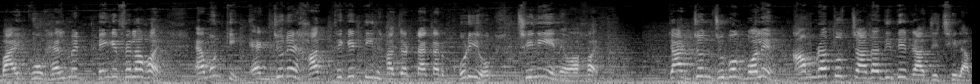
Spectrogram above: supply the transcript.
বাইক ও হেলমেট ভেঙে ফেলা হয়। এমনকি একজনের হাত থেকে তিন হাজার টাকার ঘড়িও ছিনিয়ে নেওয়া হয়। চারজন যুবক বলেন, আমরা তো চাঁদা দিতে রাজি ছিলাম।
